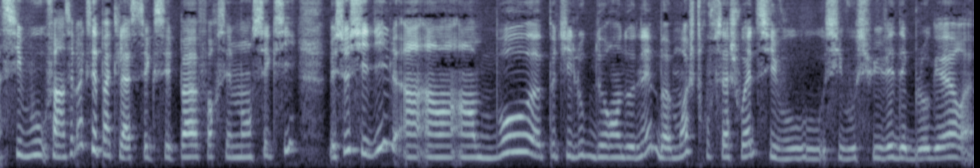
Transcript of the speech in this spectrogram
si vous, enfin c'est pas que c'est pas classe, c'est que c'est pas forcément sexy, mais ceci dit, un, beau petit look de randonnée, bah moi je trouve ça chouette si vous si vous suivez des blogueurs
